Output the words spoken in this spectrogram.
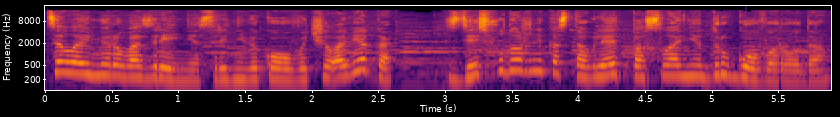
целое мировоззрение средневекового человека, здесь художник оставляет послание другого рода.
